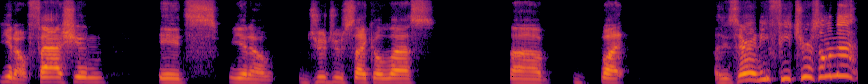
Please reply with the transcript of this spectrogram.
you know fashion, it's you know Juju Psycho Les, uh, but is there any features on that?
